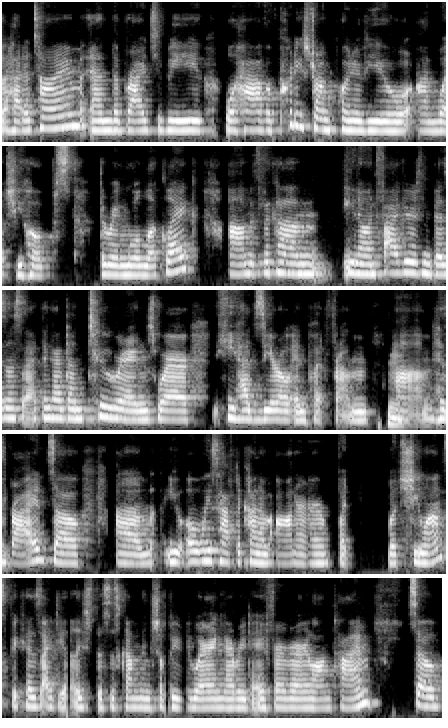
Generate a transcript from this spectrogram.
ahead of time and the bride to be will have a pretty strong point of view on what she hopes the ring will look like. Um, it's become, you know, in five years in business, I think I've done two rings where he had zero input from mm. his bride. So um, you always have to kind of honor what what she wants because ideally this is something she'll be wearing every day for a very long time. So,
